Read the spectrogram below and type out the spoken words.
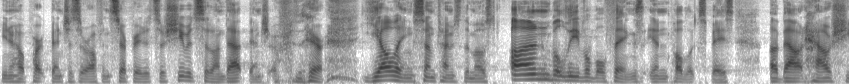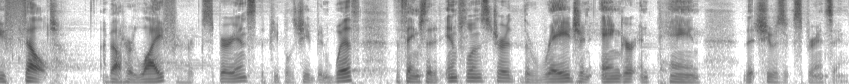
you know how park benches are often separated, so she would sit on that bench over there, yelling sometimes the most unbelievable things in public space about how she felt about her life, her experience, the people that she'd been with, the things that had influenced her, the rage and anger and pain that she was experiencing.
